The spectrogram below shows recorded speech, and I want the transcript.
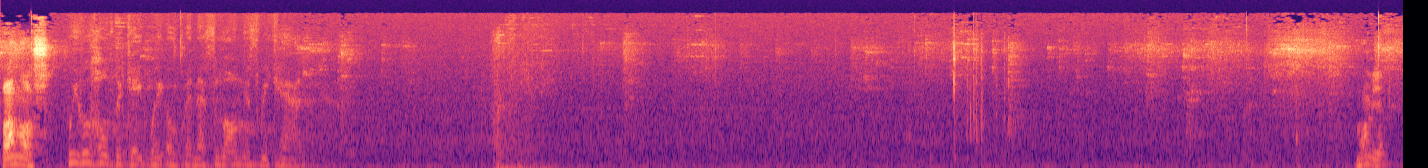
Vamos. We will hold the gateway open as long as we can. Muy bien.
